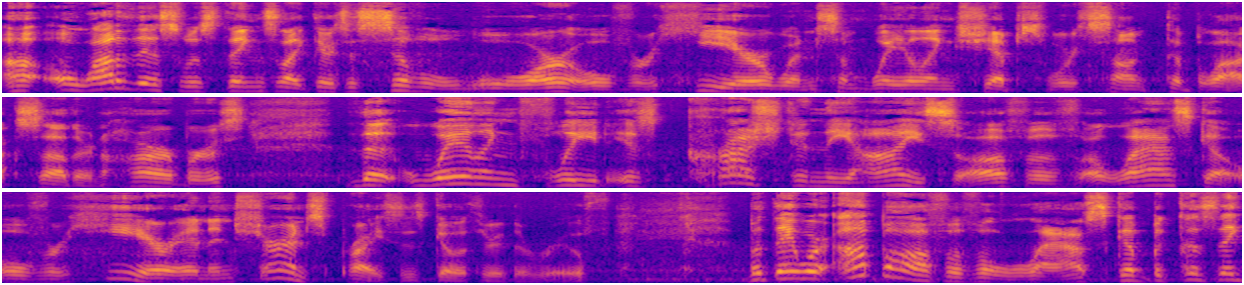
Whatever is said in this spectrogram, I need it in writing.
Uh, a lot of this was things like there's a civil war over here when some whaling ships were sunk to block southern harbors. The whaling fleet is crushed in the ice off of Alaska over here, and insurance prices go through the roof. But they were up off of Alaska because they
